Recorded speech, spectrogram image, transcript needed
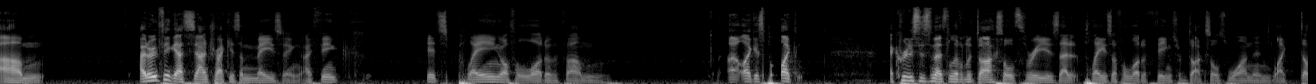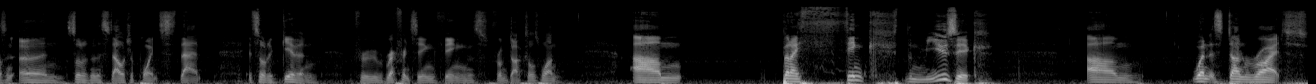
Um, I don't think that soundtrack is amazing. I think it's playing off a lot of um, uh, like it's like a criticism that's leveled at Dark Souls 3 is that it plays off a lot of things from Dark Souls 1 and like doesn't earn sort of the nostalgia points that it's sort of given through referencing things from Dark Souls 1. Um, but I think the music, um, when it's done right,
